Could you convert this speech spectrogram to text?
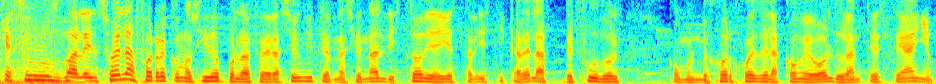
Jesús Valenzuela fue reconocido por la Federación Internacional de Historia y Estadística del Fútbol como el mejor juez de la Comebol durante este año.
